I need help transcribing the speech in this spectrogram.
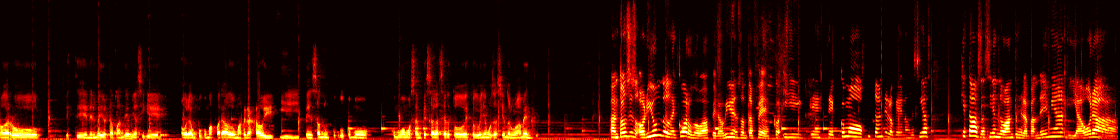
agarró este, en el medio de esta pandemia, así que ahora un poco más parado, más relajado y pensando un poco cómo cómo vamos a empezar a hacer todo esto que veníamos haciendo nuevamente. Entonces, oriundo de Córdoba, pero vive en Santa Fe. Y este, cómo justamente lo que nos decías, ¿qué estabas haciendo antes de la pandemia y ahora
